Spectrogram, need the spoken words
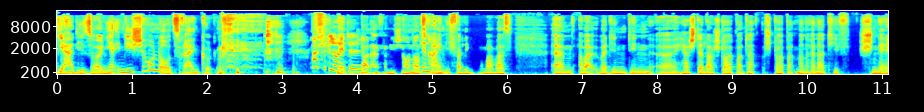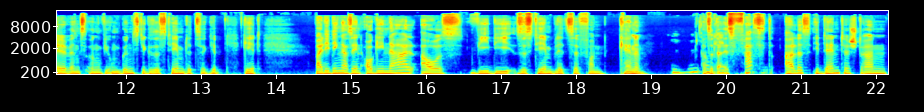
Ja, die sollen ja in die Shownotes reingucken. okay, Leute. Nee, schaut einfach in die Shownotes genau. rein. Ich verlinke mal was. Ähm, aber über den, den äh, Hersteller stolpert, stolpert man relativ schnell, wenn es irgendwie um günstige Systemblitze gibt, geht. Weil die Dinger sehen original aus wie die Systemblitze von Canon. Mhm, also da ist fast alles identisch dran,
